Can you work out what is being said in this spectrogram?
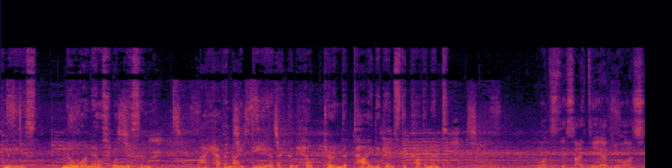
Please. No one else will listen. I have an idea that could help turn the tide against the Covenant. What's this idea of yours?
